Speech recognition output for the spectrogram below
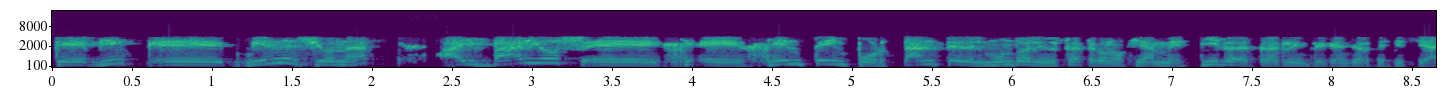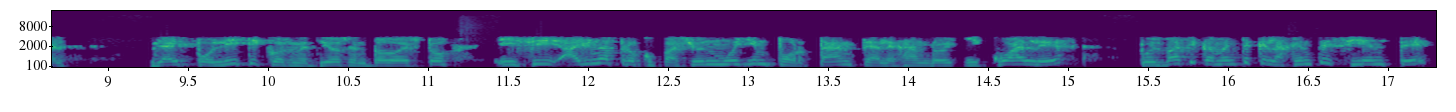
que bien eh, bien mencionas. Hay varios eh, gente importante del mundo de la industria de tecnología metida detrás de la inteligencia artificial. Ya hay políticos metidos en todo esto y sí hay una preocupación muy importante, Alejandro. ¿Y cuál es? Pues básicamente que la gente siente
